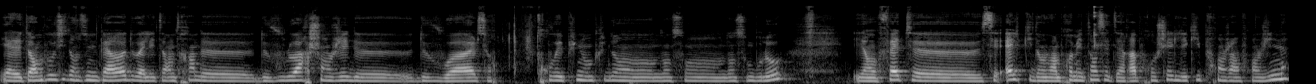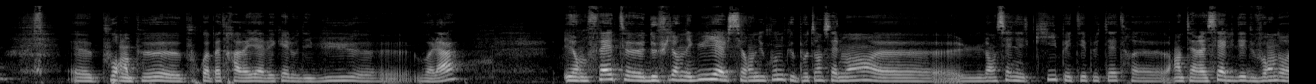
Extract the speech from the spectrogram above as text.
Et elle était un peu aussi dans une période où elle était en train de, vouloir changer de, voie. Elle se retrouvait plus non plus dans, son, dans son boulot. Et en fait, euh, c'est elle qui, dans un premier temps, s'était rapprochée de l'équipe Frangin-Frangine euh, pour un peu, euh, pourquoi pas travailler avec elle au début, voilà. Et en fait, euh, de fil en aiguille, elle s'est rendue compte que potentiellement euh, l'ancienne équipe était peut-être intéressée à l'idée de vendre,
